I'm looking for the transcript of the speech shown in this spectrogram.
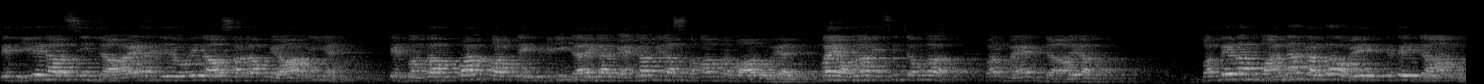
ਤੇ ਜਿਹਦੇ ਨਾਲ ਅਸੀਂ ਜਾ ਰਹੇ ਹਾਂ, ਜੇ ਉਹਦੇ ਨਾਲ ਸਾਡਾ ਪਿਆਰ ਨਹੀਂ ਹੈ, ਤੇ ਬੰਦਾ ਪਲ ਪਲ ਤੇ ਖਿਜੀ ਜਾਏਗਾ ਕਹੇਗਾ ਮੇਰਾ ਸਮਾਂ ਬਰਬਾਦ ਹੋ ਰਿਹਾ ਮੈਂ ਆਉਣਾ ਨਹੀਂ ਸੀ ਚਾਹੁੰਦਾ, ਪਰ ਮੈਂ ਜਾ ਰਿਹਾ ਬੰਦੇ ਦਾ ਮਨ ਨਾ ਕਰਦਾ ਹੋਵੇ ਕਿਤੇ ਜਾਣ ਨੂੰ,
